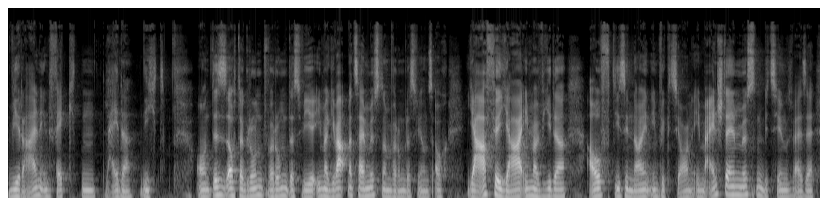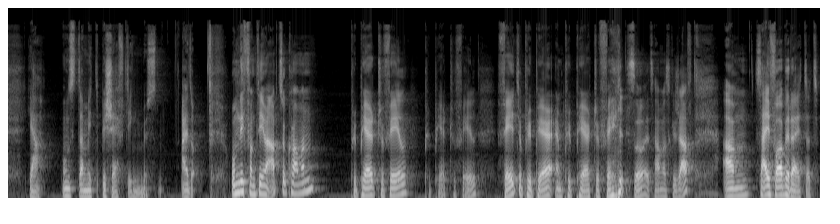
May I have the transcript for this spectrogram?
viralen Infekten leider nicht. Und das ist auch der Grund, warum dass wir immer gewappnet sein müssen und warum dass wir uns auch Jahr für Jahr immer wieder auf diese neuen Infektionen eben einstellen müssen, beziehungsweise ja, uns damit beschäftigen müssen. Also, um nicht vom Thema abzukommen, prepare to fail, prepare to fail, fail to prepare and prepare to fail. So, jetzt haben wir es geschafft. Ähm, sei vorbereitet.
